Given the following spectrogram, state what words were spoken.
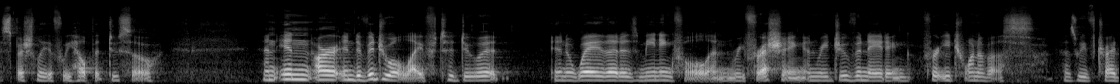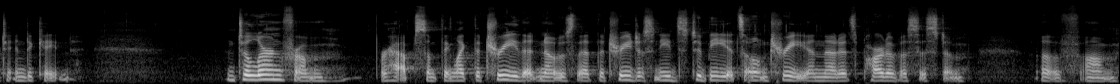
especially if we help it do so. And in our individual life, to do it in a way that is meaningful and refreshing and rejuvenating for each one of us, as we've tried to indicate. And to learn from perhaps something like the tree that knows that the tree just needs to be its own tree and that it's part of a system of, um,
